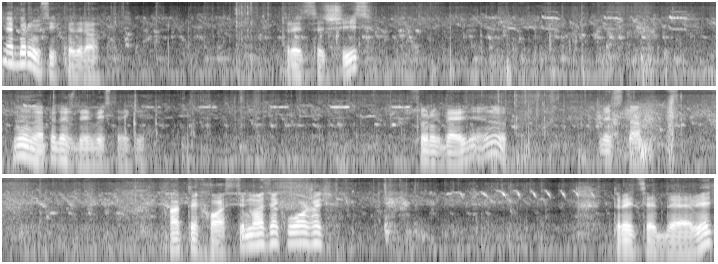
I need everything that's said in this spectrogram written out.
Я беру всіх підряд. 36. Ну, да, подожди, вистрики. 49, ну, десь там. А Техасті в нас як ложать? 39.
